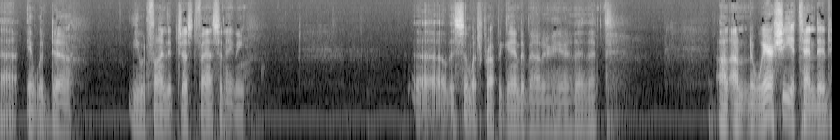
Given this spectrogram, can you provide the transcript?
uh, it would uh, you would find it just fascinating. Uh, there's so much propaganda about her here that, that on, on, where she attended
